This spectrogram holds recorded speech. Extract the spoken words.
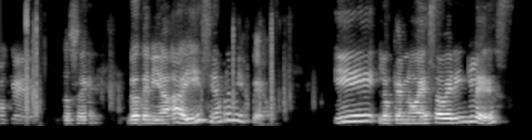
Ok. Entonces, lo tenía ahí siempre en mi espejo. Y lo que no es saber inglés,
